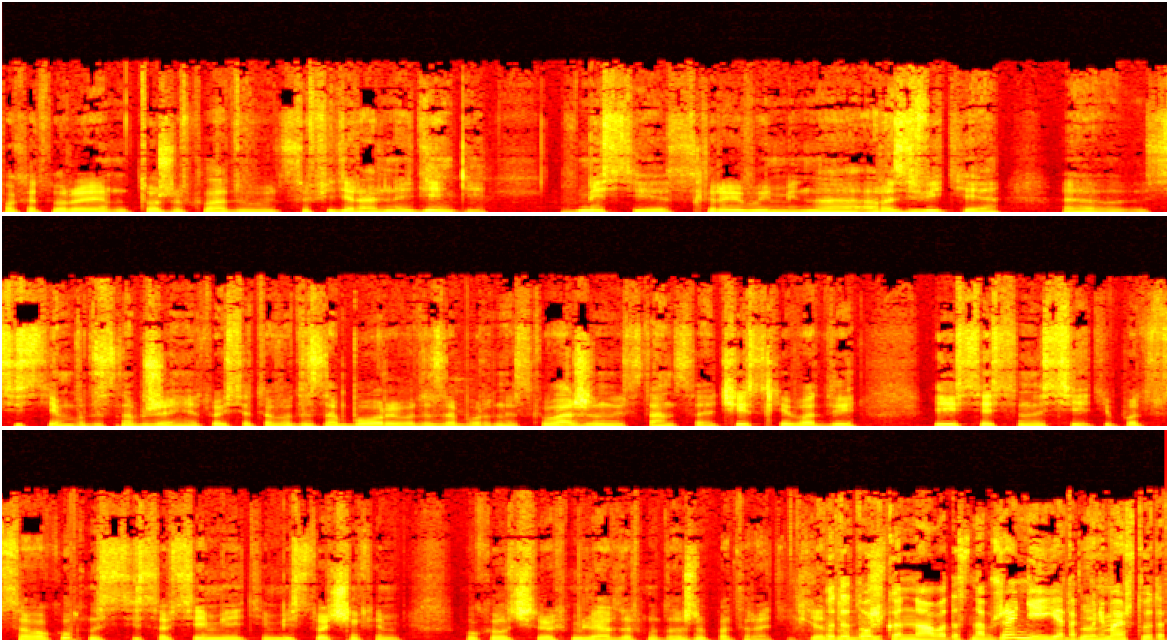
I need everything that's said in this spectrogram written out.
по которой тоже вкладываются федеральные деньги вместе с краевыми на развитие э, систем водоснабжения. То есть это водозаборы, водозаборные скважины, станция очистки воды – и, естественно, сети. Вот в совокупности со всеми этими источниками около 4 миллиардов мы должны потратить. Я это думаю, только что... на водоснабжение. Я так да. понимаю, что это,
